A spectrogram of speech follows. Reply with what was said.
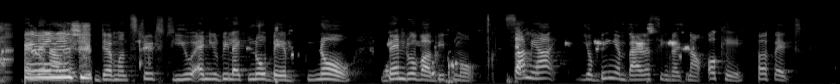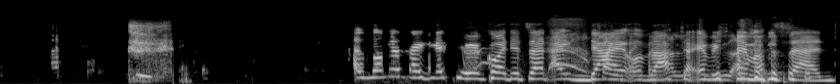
and then I'll like demonstrate to you and you'll be like, no, babe, no. Bend over a bit more. Samia, you're being embarrassing right now. Okay, perfect. As long as I get to record it, that I die fine, of fine. Laughter every time I'm sad.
